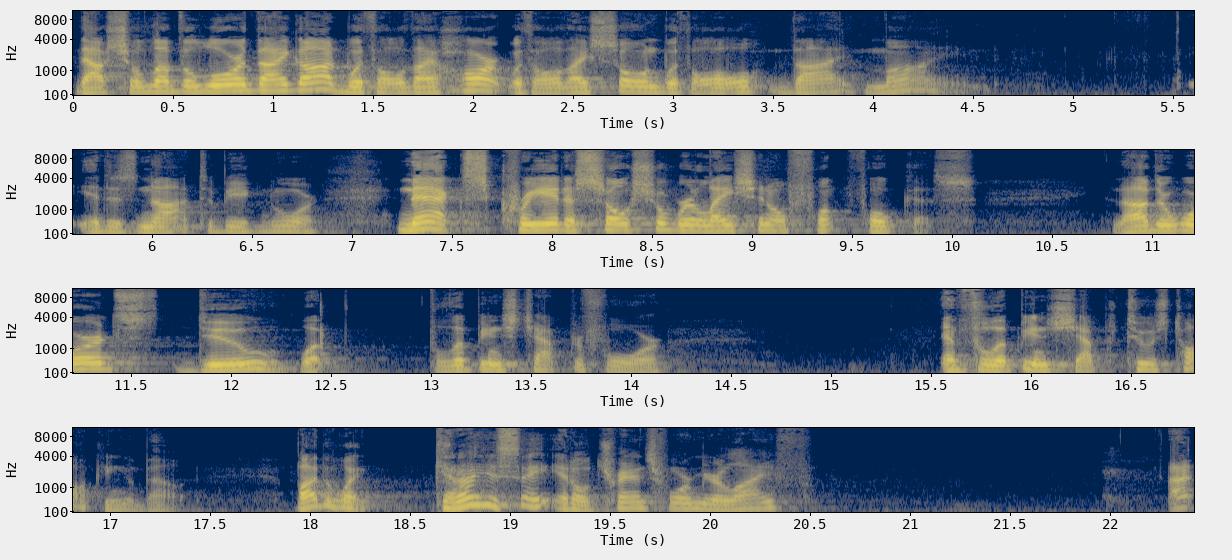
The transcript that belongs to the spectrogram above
Thou shalt love the Lord thy God with all thy heart, with all thy soul, and with all thy mind. It is not to be ignored. Next, create a social relational fo- focus. In other words, do what Philippians chapter 4 and Philippians chapter 2 is talking about. By the way, can I just say it'll transform your life? I,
